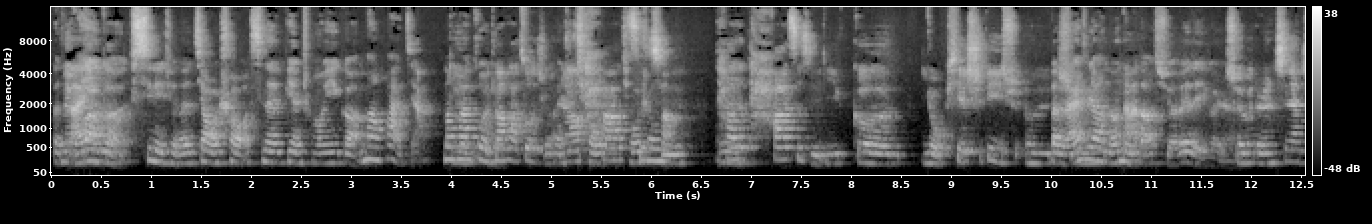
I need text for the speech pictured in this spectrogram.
本来一个心理学的教授，现在变成了一个漫画家、漫画作者、漫画作者，然后求他自己求生嘛。他嗯。他自己一个有 PhD 学呃，本来是要能拿到到学位的一个人，学位的人，现在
